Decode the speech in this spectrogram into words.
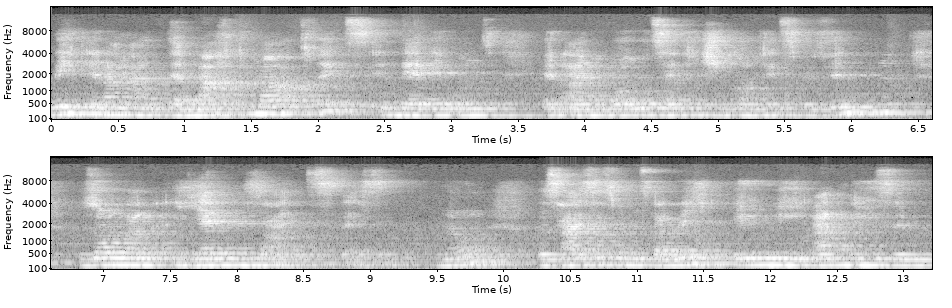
nicht innerhalb der Machtmatrix, in der wir uns in einem eurozentrischen Kontext befinden, sondern jenseits dessen. Ne? Das heißt, dass wir uns dann nicht irgendwie an diesen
